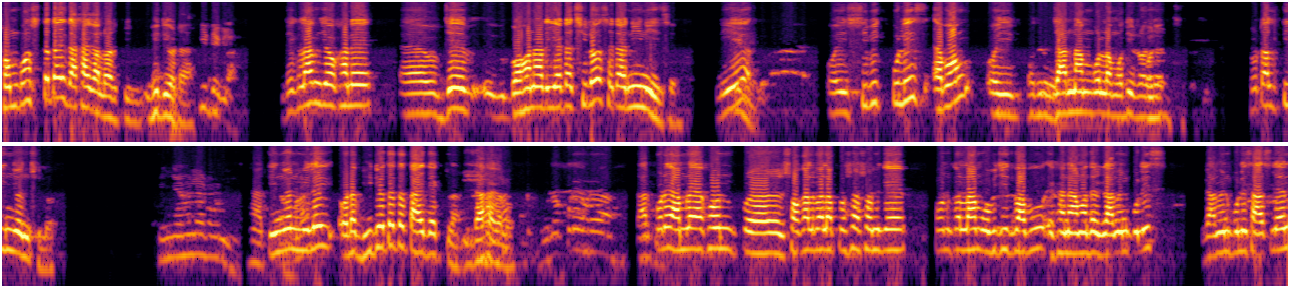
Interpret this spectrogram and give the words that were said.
সমস্তটাই দেখা গেল আর কি ভিডিওটা। দেখলাম? দেখলাম যে ওখানে যে গহনার ইয়েটা ছিল সেটা নিয়ে নিয়েছে। নিয়ে ওই সিভিক পুলিশ এবং ওই যার নাম বললাম অধীর রঞ্জন। টোটাল তিনজন ছিল তিনজন মিলে ওটা নিয়ে। হ্যাঁ তিনজন মিলেই ওটা ভিডিওতে তো তাই দেখলাম দেখা গেল। তারপরে আমরা এখন সকালবেলা প্রশাসনকে ফোন করলাম অভিজিৎ বাবু এখানে আমাদের গ্রামীণ পুলিশ। গ্রামীণ পুলিশ আসলেন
